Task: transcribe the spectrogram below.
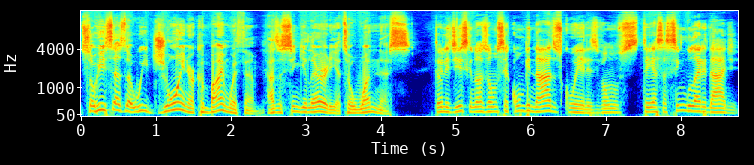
So he says that we join or combine with them as a singularity, it's a oneness. Então ele diz que nós vamos ser combinados com eles, vamos ter essa singularidade.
